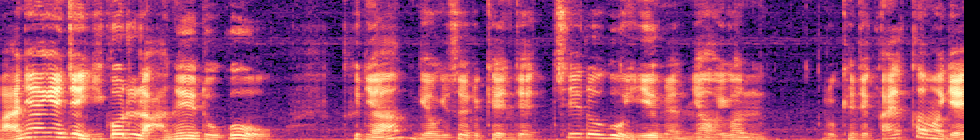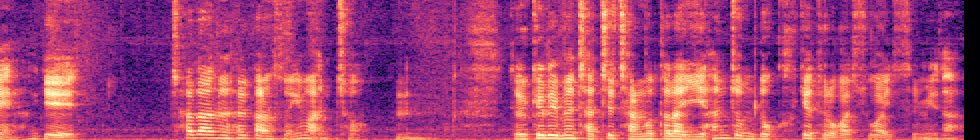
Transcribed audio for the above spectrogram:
만약에 이제 이거를 안 해두고 그냥 여기서 이렇게 이제 찌르고 이으면요. 이건 이렇게 이제 깔끔하게 이게 차단을 할 가능성이 많죠. 음. 자, 이렇게 되면 자칫 잘못하다 이 한 점도 크게 들어갈 수가 있습니다.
